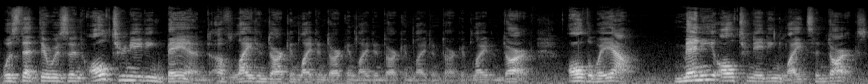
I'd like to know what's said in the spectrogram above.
was that there was an alternating band of light and dark and light and dark and light and dark and light and dark and light and dark all the way out. Many alternating lights and darks.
